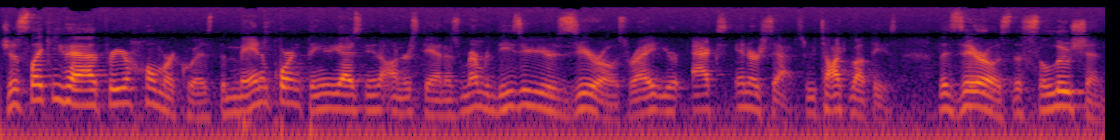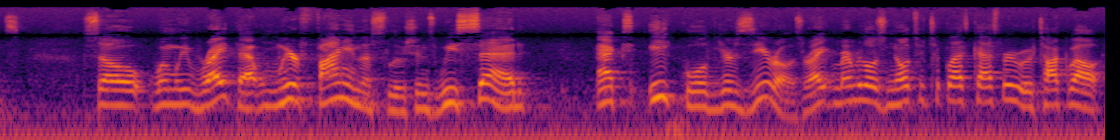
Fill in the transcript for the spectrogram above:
Just like you had for your homework quiz, the main important thing you guys need to understand is remember these are your zeros, right? Your x-intercepts. We talked about these. The zeros, the solutions. So when we write that, when we were finding the solutions, we said x equaled your zeros, right? Remember those notes we took last class period? We talked about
